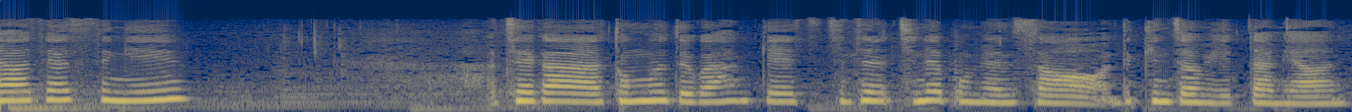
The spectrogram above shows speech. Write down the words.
안녕하세요, 스승님. 제가 동물들과 함께 지내, 지내보면서 느낀 점이 있다면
